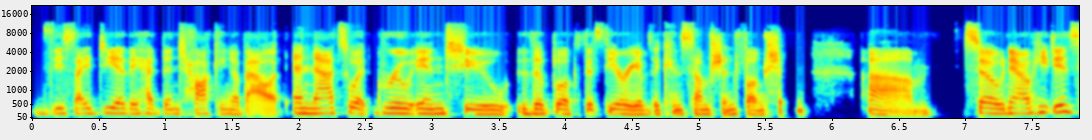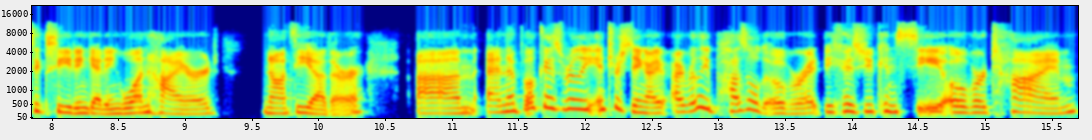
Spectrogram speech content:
this idea they had been talking about. And that's what grew into the book, The Theory of the Consumption Function. Um, so now he did succeed in getting one hired, not the other. Um, and the book is really interesting. I, I really puzzled over it because you can see over time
